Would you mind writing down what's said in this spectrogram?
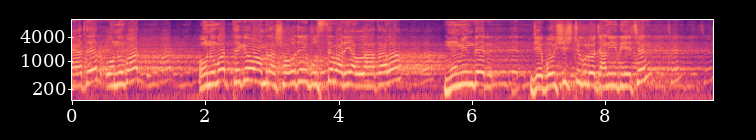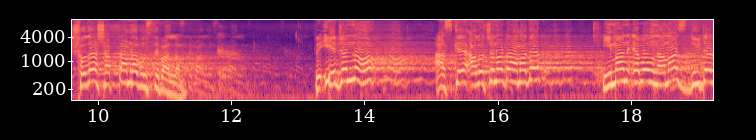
আয়াতের অনুবাদ। অনুবাদ থেকেও আমরা সহজেই বুঝতে পারি আল্লাহ তালা মুমিনদের যে বৈশিষ্ট্যগুলো জানিয়ে দিয়েছেন, সোজা সাপটা আমরা বুঝতে পারলাম। তো এর জন্য আজকে আলোচনাটা আমাদের ইমান এবং নামাজ দুইটার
